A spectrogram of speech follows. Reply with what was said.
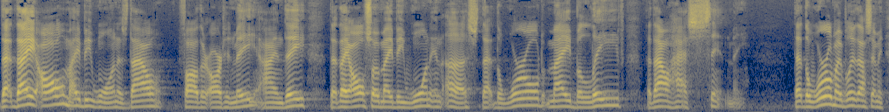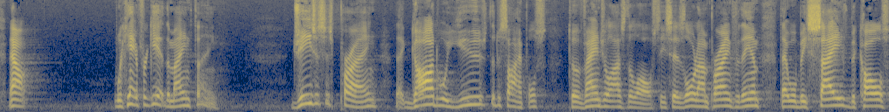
That they all may be one, as thou, Father, art in me, I in thee, that they also may be one in us, that the world may believe that thou hast sent me. That the world may believe thou sent me. Now, we can't forget the main thing. Jesus is praying that God will use the disciples to evangelize the lost. He says, Lord, I'm praying for them that will be saved because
